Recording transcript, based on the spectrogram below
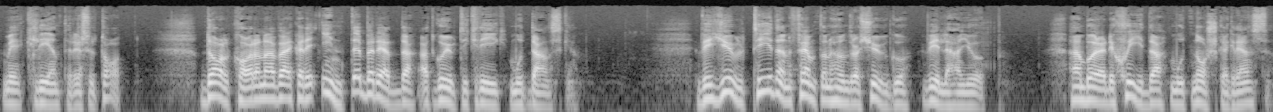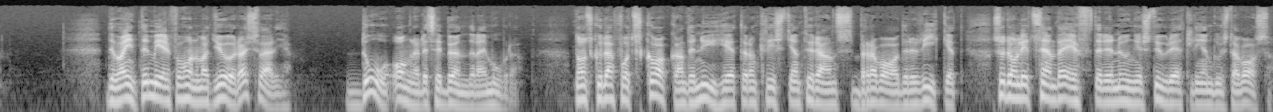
med klent resultat. Dalkarlarna verkade inte beredda att gå ut i krig mot dansken. Vid jultiden 1520 ville han ge upp. Han började skida mot norska gränsen. Det var inte mer för honom att göra i Sverige. Då ångrade sig bönderna i Mora. De skulle ha fått skakande nyheter om Kristian Tyranns bravader i riket så de lät sända efter den unge sturättlingen Gustav Vasa.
